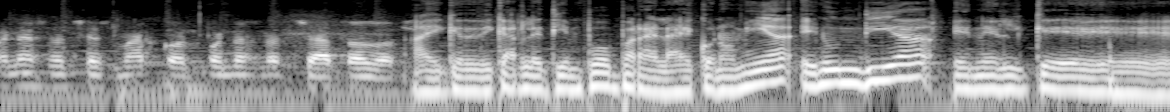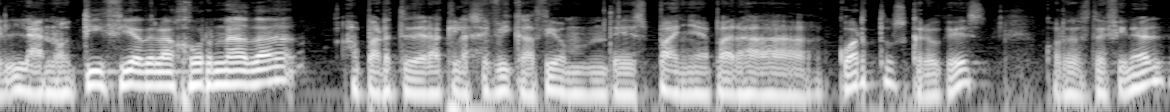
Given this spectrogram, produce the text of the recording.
Buenas noches, Marcos. Buenas noches a todos. Hay que dedicarle tiempo para la economía en un día en el que la noticia de la jornada, aparte de la clasificación de España para cuartos, creo que es, cuartos de final,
